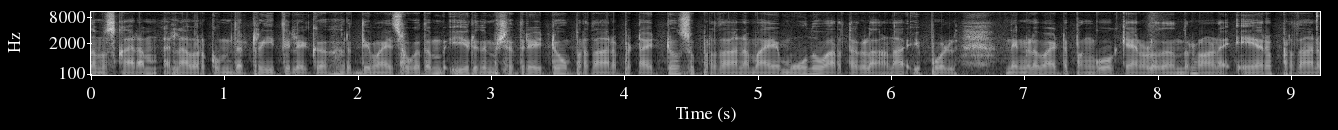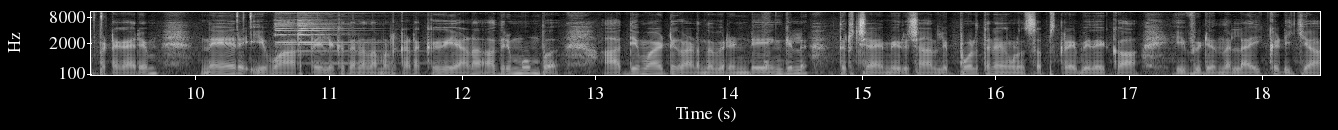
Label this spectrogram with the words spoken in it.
നമസ്കാരം. എല്ലാവർക്കും ദ ട്രീത്തിലേക്ക് ഹൃദ്യമായ സ്വാഗതം. ഈ ഒരു നിമിഷത്തിലെ ഏറ്റവും പ്രധാനപ്പെട്ട ഏറ്റവും സുപ്രധാനമായ മൂന്ന് വാർത്തകളാണ് ഇപ്പോൾ നിങ്ങളുമായിട്ട് പങ്കുവയ്ക്കാനുള്ളത് എന്നുള്ളതാണ് ഏറെ പ്രധാനപ്പെട്ട കാര്യം. നേരെ ഈ വാർത്തയിലേക്ക് തന്നെ നമ്മൾ കിടക്കുകയാണ്. അതിനു മുമ്പ് ആദ്യമായിട്ട് കാണുന്നവരുണ്ട് എങ്കിൽ തീർച്ചയായും ഈ ഒരു ചാനൽ ഇപ്പോൾ തന്നെ നിങ്ങൾ സബ്സ്ക്രൈബ് ചെയ്തേക്കുക. ഈ വീഡിയോ ഒന്ന് ലൈക്ക് അടിക്കുക.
